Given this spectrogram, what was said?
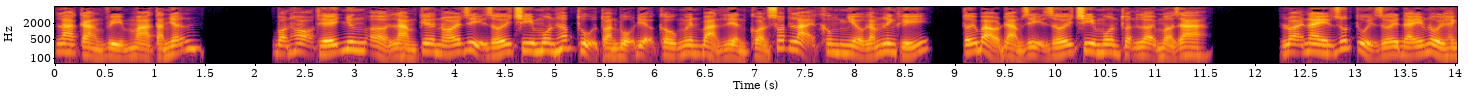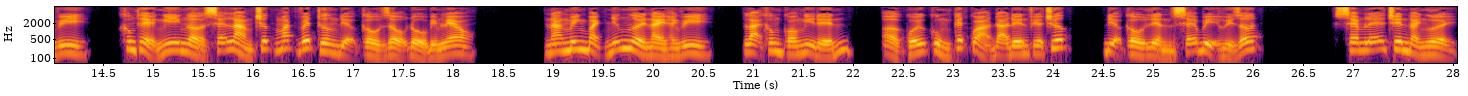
là càng vì mà tàn nhẫn. Bọn họ thế nhưng ở làm kia nói dị giới chi môn hấp thụ toàn bộ địa cầu nguyên bản liền còn sót lại không nhiều lắm linh khí, tới bảo đảm dị giới chi môn thuận lợi mở ra. Loại này rút tuổi dưới đáy nổi hành vi, không thể nghi ngờ sẽ làm trước mắt vết thương địa cầu dậu đổ bìm leo. Nàng minh bạch những người này hành vi, lại không có nghĩ đến, ở cuối cùng kết quả đã đến phía trước, địa cầu liền sẽ bị hủy rớt. Xem lễ trên đài người,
